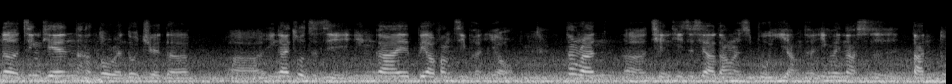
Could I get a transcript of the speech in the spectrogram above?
那今天很多人都觉得，呃，应该做自己，应该不要放弃朋友。当然，呃，前提之下当然是不一样的，因为那是单独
